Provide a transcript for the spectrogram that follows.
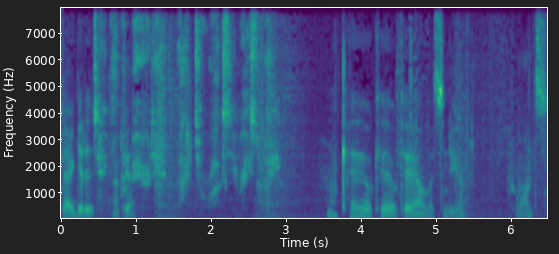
Did I get it? Okay. repaired head back to Roxy Raceway. Okay, okay, okay. I'll listen to you. For once.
